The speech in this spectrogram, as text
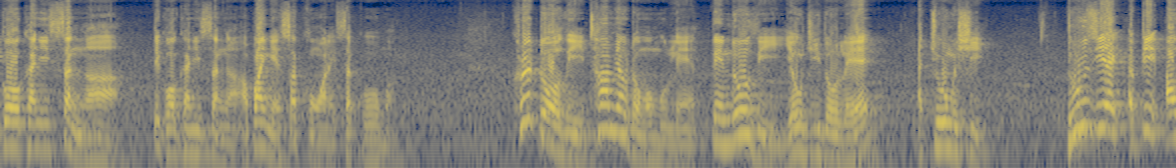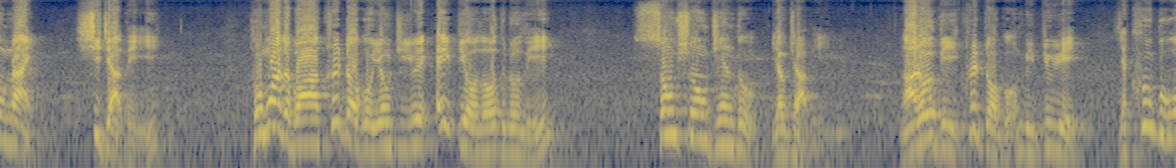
တစ်ကောခန်းကြီး15တစ်ကောခန်းကြီး15အပိုင်းငယ်16ကနေ19မှာခရစ်တော်သည်ထမြောက်တော်မူမူလင်တင်တို့သည်ယုံကြည်တော်လဲအကျိုးမရှိဒူးစရိုက်အပြစ်အောက်၌ရှိကြသည်ထိုမှတပါခရစ်တော်ကိုယုံကြည်၍အိပ်ပျော်သောသူတို့သည်ဆုံးရှုံးခြင်းသို့ရောက်ကြပြီငါတို့သည်ခရစ်တော်ကိုအမိပြု၍ယခုဘဝ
